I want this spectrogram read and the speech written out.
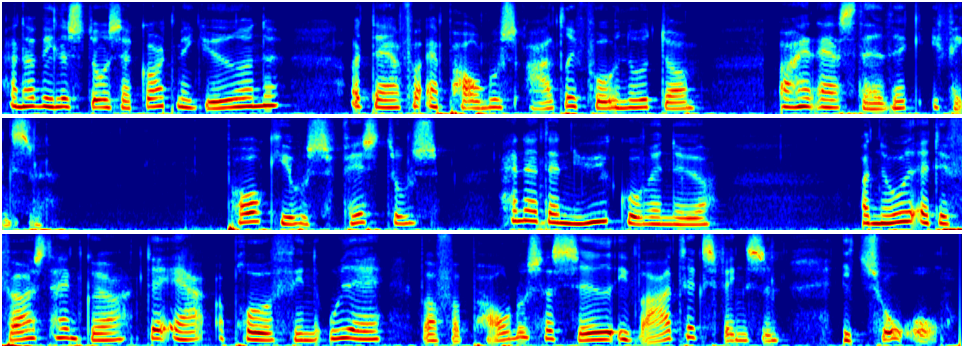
Han har ville stå sig godt med jøderne, og derfor er Paulus aldrig fået noget dom, og han er stadigvæk i fængsel. Porcius Festus, han er den nye guvernør, og noget af det første han gør, det er at prøve at finde ud af, hvorfor Paulus har siddet i varetægtsfængsel i to år.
